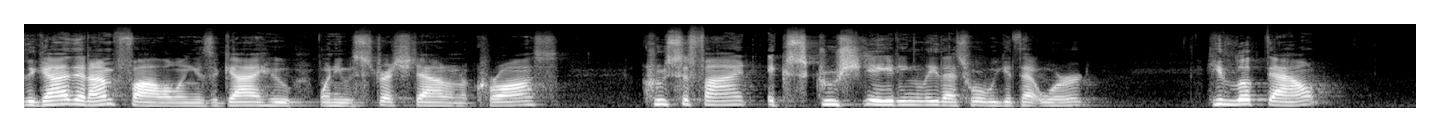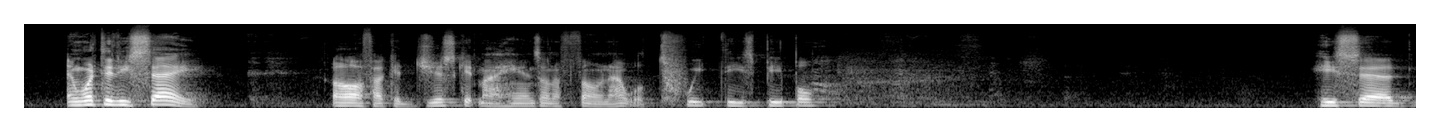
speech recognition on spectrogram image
the guy that I'm following is a guy who, when he was stretched out on a cross, crucified, excruciatingly, that's where we get that word. He looked out, and what did he say? Oh, if I could just get my hands on a phone, I will tweet these people. He said,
